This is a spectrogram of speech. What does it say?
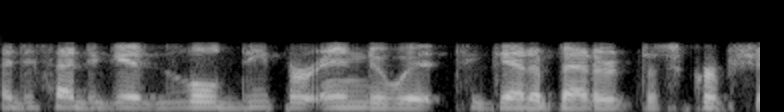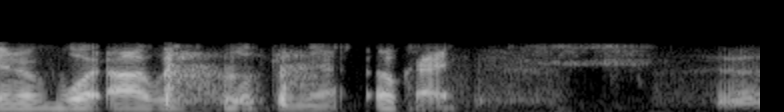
I just had to get a little deeper into it to get a better description of what I was looking at. Okay. Yeah.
